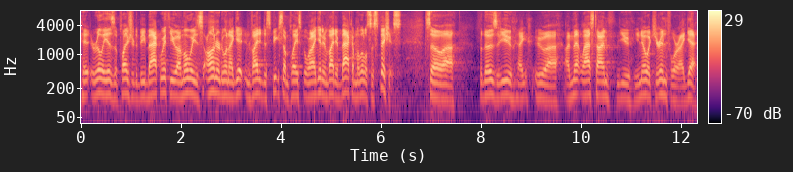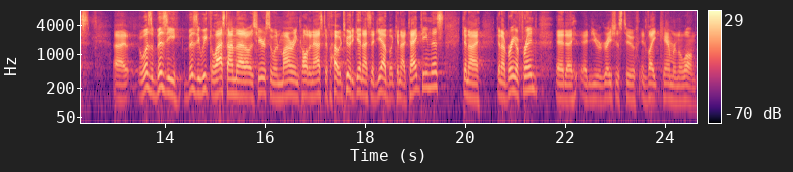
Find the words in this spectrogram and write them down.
It really is a pleasure to be back with you. I'm always honored when I get invited to speak someplace, but when I get invited back, I'm a little suspicious. So, uh, for those of you who uh, I met last time, you, you know what you're in for, I guess. Uh, it was a busy, busy week the last time that I was here, so when Myron called and asked if I would do it again, I said, Yeah, but can I tag team this? Can I, can I bring a friend? And, uh, and you were gracious to invite Cameron along.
